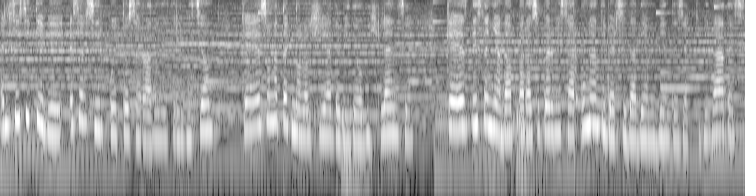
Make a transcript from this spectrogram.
El CCTV es el circuito cerrado de televisión, que es una tecnología de videovigilancia que es diseñada para supervisar una diversidad de ambientes y actividades.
